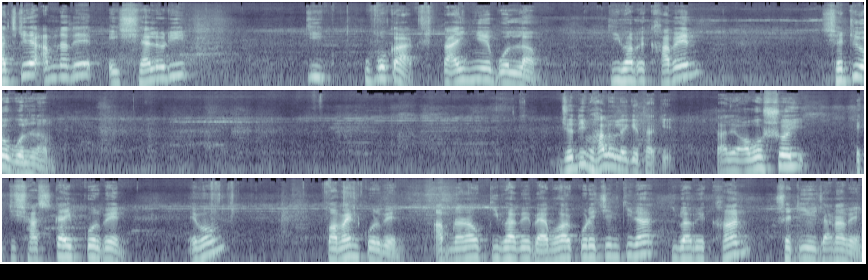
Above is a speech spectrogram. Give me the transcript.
আজকে আপনাদের এই স্যালারির কি উপকার তাই নিয়ে বললাম। কীভাবে খাবেন সেটিও বললাম। যদি ভালো লেগে থাকে, তাহলে অবশ্যই একটি সাবস্ক্রাইব করবেন এবং কমেন্ট করবেন। আপনারাও কীভাবে ব্যবহার করেছেন কি না কীভাবে খান, সেটিও জানাবেন।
